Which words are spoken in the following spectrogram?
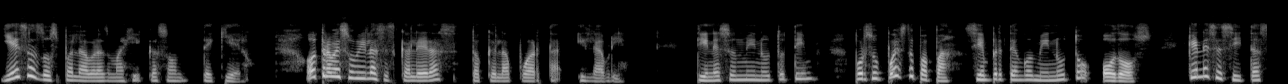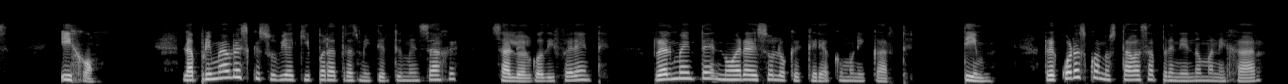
Y esas dos palabras mágicas son te quiero. Otra vez subí las escaleras, toqué la puerta y la abrí. ¿Tienes un minuto, Tim? Por supuesto, papá. Siempre tengo un minuto o dos. ¿Qué necesitas? Hijo, la primera vez que subí aquí para transmitirte un mensaje, salió algo diferente. Realmente no era eso lo que quería comunicarte. Tim, ¿recuerdas cuando estabas aprendiendo a manejar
